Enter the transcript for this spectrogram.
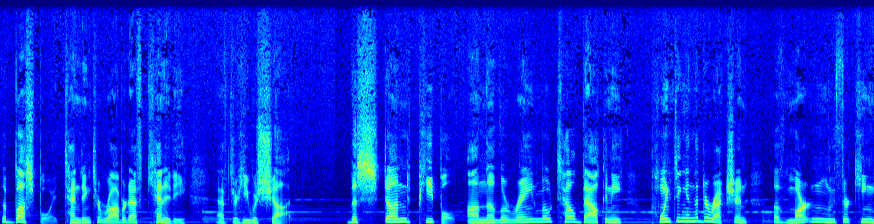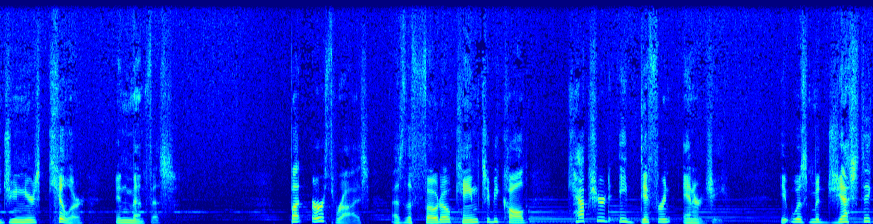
The busboy tending to Robert F. Kennedy after he was shot the stunned people on the Lorraine Motel balcony pointing in the direction of Martin Luther King Jr.'s killer in Memphis. But Earthrise, as the photo came to be called, captured a different energy. It was majestic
